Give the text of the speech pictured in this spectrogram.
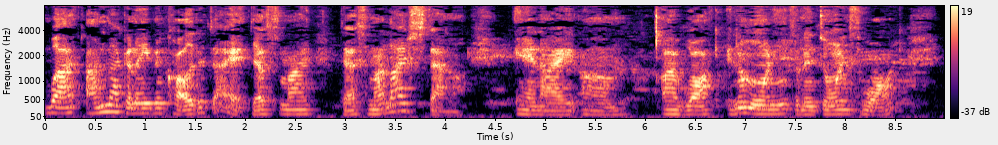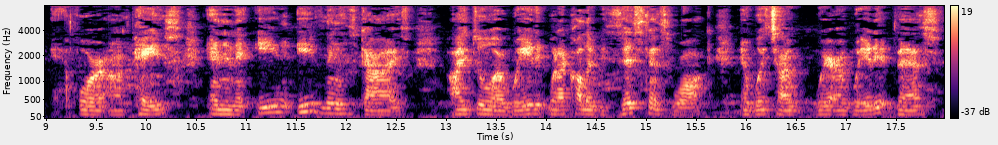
well, I, am not gonna even call it a diet. That's my that's my lifestyle, and I um I walk in the mornings an endurance walk for um, pace, and in the e- evenings, guys, I do a weighted what I call a resistance walk, in which I wear a weighted vest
